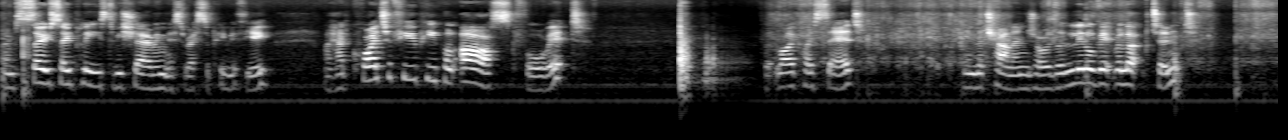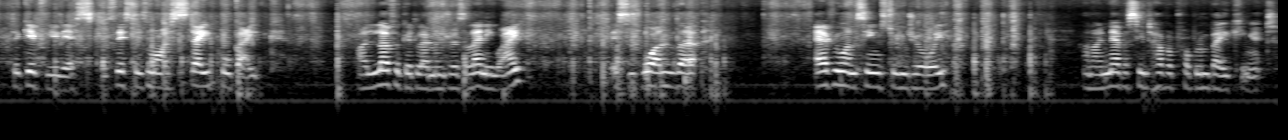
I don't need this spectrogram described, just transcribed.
I'm so, so pleased to be sharing this recipe with you. I had quite a few people ask for it, like I said in the challenge, I was a little bit reluctant to give you this because this is my staple bake. I love a good lemon drizzle anyway. This is one that everyone seems to enjoy and I never seem to have a problem baking it.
